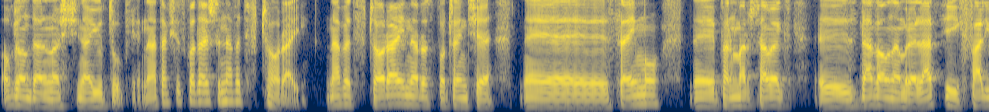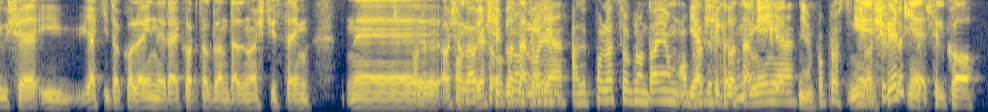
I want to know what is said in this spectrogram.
oglądalności na YouTubie. No a tak się składa jeszcze nawet wczoraj. Nawet wczoraj na rozpoczęcie e, Sejmu e, pan marszałek zdawał nam relacje i chwalił się i jaki to kolejny rekord oglądalności Sejm osiągnął. Jak się go zamienia? Ale Polacy oglądają obrady Jak się Sejmu go zamienia? świetnie, po prostu. Nie, świetnie, tylko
